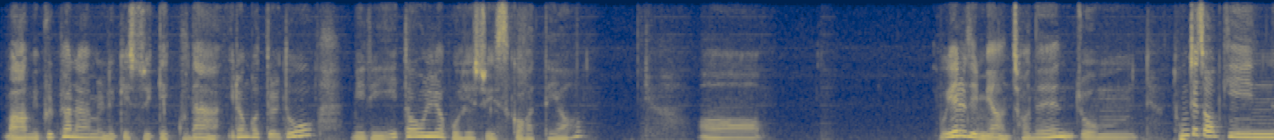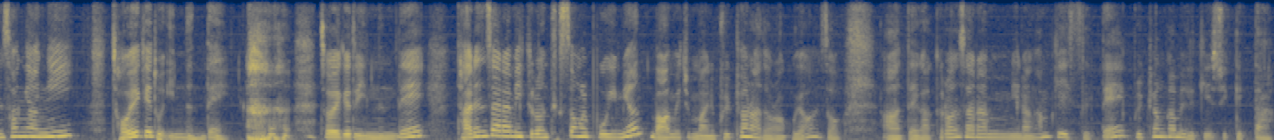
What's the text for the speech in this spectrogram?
마음이 불편함을 느낄 수 있겠구나. 이런 것들도 미리 떠올려 보실 수 있을 것 같아요. 어, 뭐 예를 들면 저는 좀 통제적인 성향이 저에게도 있는데, 저에게도 있는데, 다른 사람이 그런 특성을 보이면 마음이 좀 많이 불편하더라고요. 그래서, 아, 내가 그런 사람이랑 함께 있을 때 불편감을 느낄 수 있겠다.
